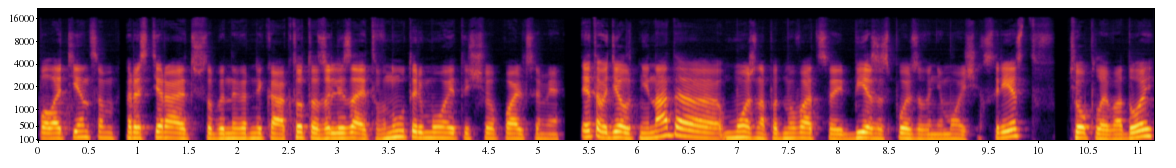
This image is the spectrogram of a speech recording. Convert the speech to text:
полотенцем растирают, чтобы наверняка кто-то залезает внутрь, моет еще пальцами. Этого делать не надо, можно подмываться без использования моющих средств, теплой водой,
